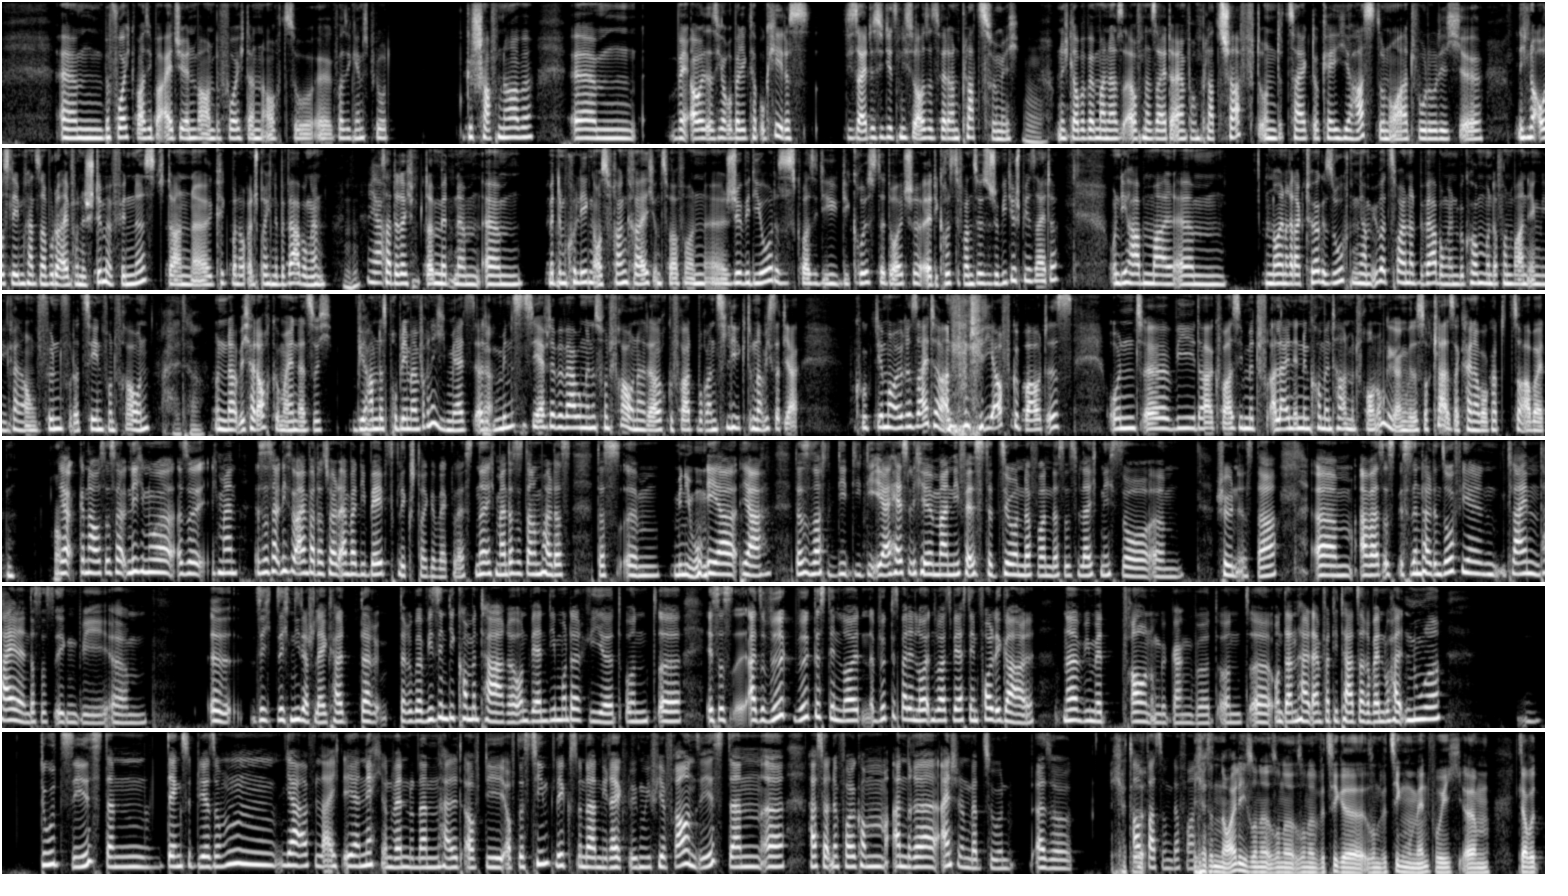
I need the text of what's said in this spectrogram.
ähm, bevor ich quasi bei IGN war und bevor ich dann auch zu äh, quasi Gamespilot geschaffen habe, ähm, wenn, dass ich auch überlegt habe, okay, das, die Seite sieht jetzt nicht so aus, als wäre da ein Platz für mich. Hm. Und ich glaube, wenn man das auf einer Seite einfach einen Platz schafft und zeigt, okay, hier hast du einen Ort, wo du dich äh, nicht nur ausleben kannst, sondern wo du einfach eine Stimme findest, dann äh, kriegt man auch entsprechende Bewerbungen. Ja. Das hatte ich dann mit einem ähm, mit einem Kollegen aus Frankreich und zwar von äh, Jeux Video. Das ist quasi die, die größte deutsche, äh, die größte französische Videospielseite. Und die haben mal ähm, einen neuen Redakteur gesucht und die haben über 200 Bewerbungen bekommen und davon waren irgendwie, keine Ahnung, fünf oder zehn von Frauen. Alter. Und da habe ich halt auch gemeint, also ich, wir haben das Problem einfach nicht. Mehr als, also Ja. mindestens die Hälfte der Bewerbungen ist von Frauen. Hat er auch gefragt, woran es liegt. Und da habe ich gesagt, ja, guckt dir mal eure Seite an und wie die aufgebaut ist und äh, wie da quasi mit allein in den Kommentaren mit Frauen umgegangen wird. Ist doch klar, dass da keiner Bock hat zu arbeiten. Ja, genau. Es ist halt nicht nur, also ich meine, es ist halt nicht so einfach, dass du halt einfach die Babes-Klickstrecke weglässt. Ne? Ich meine, das ist dann mal das, das ähm, Minimum. eher, ja, das ist noch die, die, die eher hässliche Manifestation davon, dass es vielleicht nicht so ähm, schön ist da. Ähm, aber es, ist, es sind halt in so vielen kleinen Teilen, dass es irgendwie ähm, äh, sich, sich niederschlägt, halt dar darüber, wie sind die Kommentare und werden die moderiert und äh, ist es, also wirkt, wirkt es den Leuten, wirkt es bei den Leuten so, als wäre es denen voll egal, ne, wie mit Frauen umgegangen wird und, äh, und dann halt einfach die Tatsache, wenn du halt nur Dudes siehst, dann denkst du dir so, hm, ja, vielleicht eher nicht. Und wenn du dann halt auf die, auf das Team klickst und dann direkt irgendwie vier Frauen siehst, dann äh, hast du halt eine vollkommen andere Einstellung dazu. Und- Also Ich hatte, Auffassung davon. ich hatte neulich so eine, so eine, so eine witzige, so einen witzigen Moment, wo ich, ähm, ich glaube,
